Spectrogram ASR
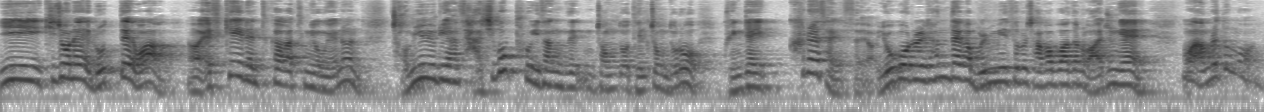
이 기존의 롯데와 어, SK 렌트카 같은 경우에는 점유율이 한 45% 이상 된- 정도 될 정도로 굉장히 큰 회사였어요. 요거를 현대가 물밑으로 작업하던 와중에 뭐 아무래도 뭐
